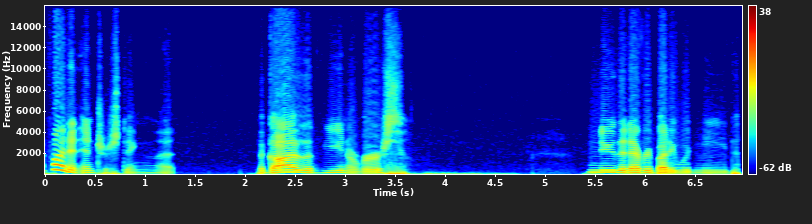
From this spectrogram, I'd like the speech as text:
I find it interesting that the God of the universe knew that everybody would need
